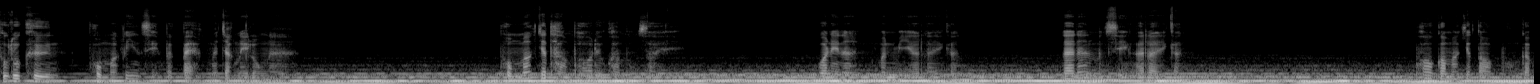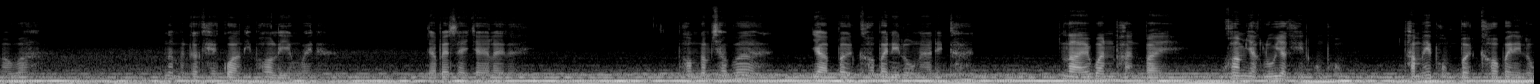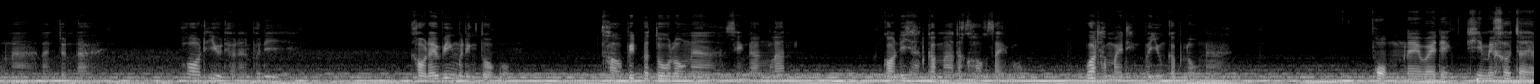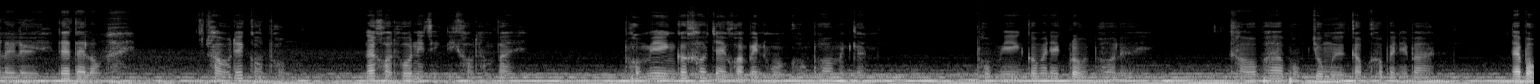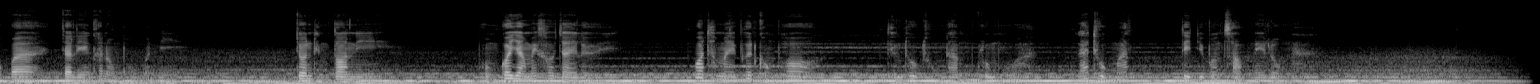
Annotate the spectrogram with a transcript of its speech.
ทุกๆคืน ผมมักได้ยินเสียงแปลกๆ มาจากในโรงนา ผมมักจะถามพ่อด้วยความสงสัย ว่าในนั้นมันมีอะไรกัน และนั่นมันเสียงอะไรกัน พ่อก็มักจะตอบผมกลับมาว่า นั่นมันก็แค่กวางที่พ่อเลี้ยงไว้นะ อย่าไปใส่ใจอะไรเลย พร้อมกำชับว่า อย่าเปิดเข้าไปในโรงนาเด็ดขาด หลายวันผ่านไป ความอยากรู้อยากเห็นของผม ทำให้ผมเปิดเข้าไปในโรงนานั้นจนได้ พ่อที่อยู่แถวนั้นพอดี เขาได้วิ่งมาดึงตัวผม เขาปิดประตูโรงนาเสียงดังลั่น ก่อนที่ฉันกลับมาตะคอกใส่ผม ว่าทำไมถึงไปยุ่งกับโรงนา ผมในวัยเด็กที่ไม่เข้าใจอะไรเลย ได้แต่ร้องไห้ เขาได้กอดผม และขอโทษในสิ่งที่เขาทำไป ผมเองก็เข้าใจความเป็นห่วงของพ่อเหมือนกัน ผมเองก็ไม่ได้โกรธพ่อเลย เขาพาผมจูงมือกลับเข้าไปในบ้าน และบอกว่าจะเลี้ยงขนมผมวันนี้ จนถึงตอนนี้ ผมก็ยังไม่เข้าใจเลย ว่าทำไมเพื่อนของพ่อ ถึงถูกถุงดำคลุมหัว และถูกมัดติดอยู่บนเสาในโรงนา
